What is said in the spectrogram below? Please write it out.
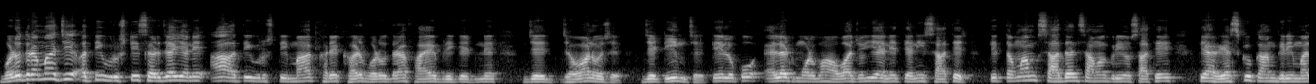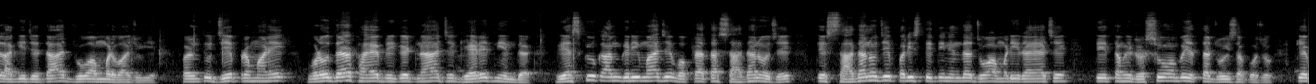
વડોદરામાં જે અતિવૃષ્ટિ સર્જાઈ અને આ અતિવૃષ્ટિમાં ખરેખર વડોદરા ફાયર બ્રિગેડને જે જવાનો છે, જે ટીમ છે, તે લોકો એલર્ટ મોડમાં હોવા જોઈએ અને તેની સાથે જ તે તમામ સાધન સામગ્રીઓ સાથે ત્યાં રેસ્ક્યુ કામગીરીમાં લાગી જતા જોવા મળવા જોઈએ. પરંતુ જે પ્રમાણે વડોદરા ફાયર બ્રિગેડના જે ગેરેજની અંદર રેસ્ક્યુ કામગીરીમાં જે વપરાતા સાધનો છે, તે સાધનો જે પરિસ્થિતિની અંદર જોવા મળી રહ્યા છે, તે તમે દ્રશ્યોમાં બી અત્યારે જોઈ શકો છો કે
